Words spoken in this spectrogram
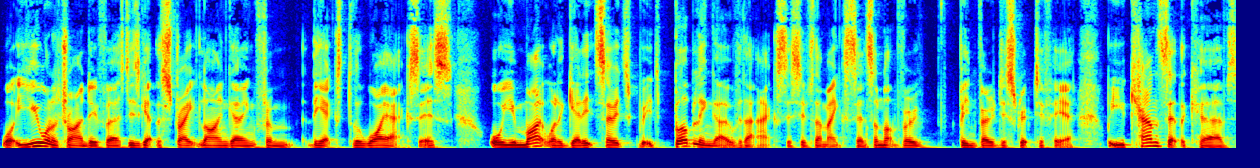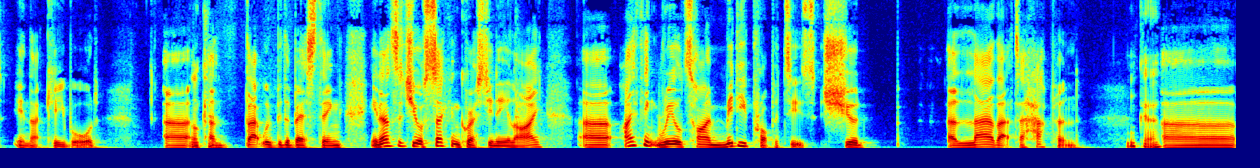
What you want to try and do first is get the straight line going from the x to the y axis, or you might want to get it so it's it's bubbling over that axis if that makes sense. I'm not very being very descriptive here, but you can set the curves in that keyboard. Uh, Okay. And that would be the best thing. In answer to your second question, Eli, uh, I think real time MIDI properties should allow that to happen. okay. Uh,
